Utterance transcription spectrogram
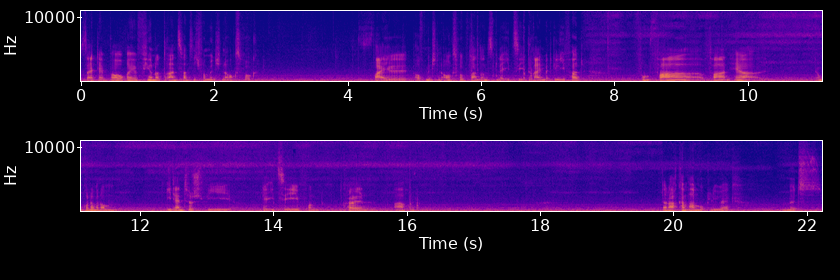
seit der Baureihe 423 von München-Augsburg. Weil auf München-Augsburg war ansonsten der IC 3 mitgeliefert. Vom Fahr Fahren her im Grunde genommen identisch wie der IC von Köln-Aachen. Danach kam Hamburg-Lübeck mit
